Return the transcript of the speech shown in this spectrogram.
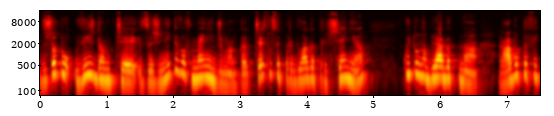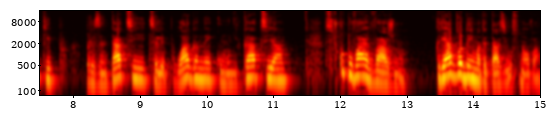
защото виждам, че за жените в менеджмента често се предлагат решения, които наблягат на работа в екип, презентации, целеполагане, комуникация. Всичко това е важно. Трябва да имате тази основа.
